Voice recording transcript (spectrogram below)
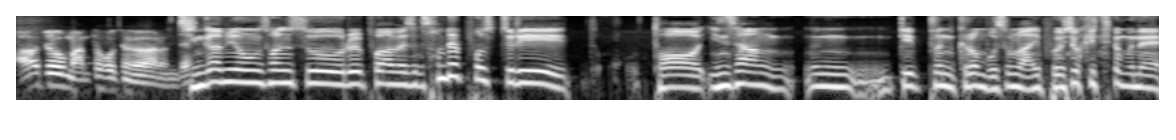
아주 많다고 생각하는데. 진감용 선수를 포함해서 선배 포스들이 더 인상 깊은 그런 모습을 많이 보여줬기 때문에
